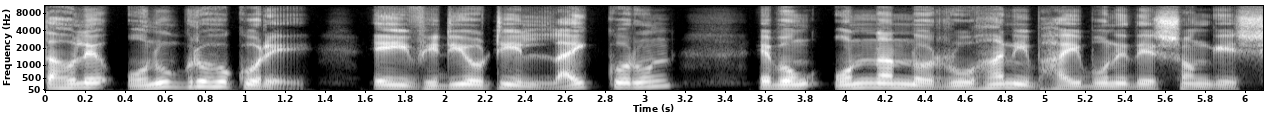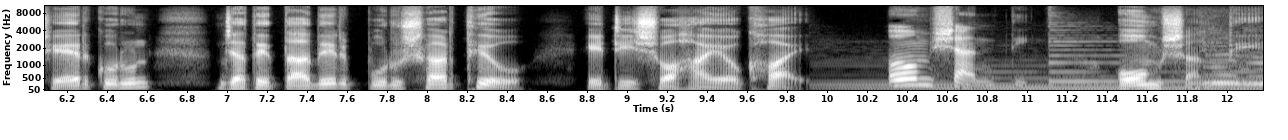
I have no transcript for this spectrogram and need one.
তাহলে অনুগ্রহ করে এই ভিডিওটি লাইক করুন এবং অন্যান্য রুহানি ভাই বোনেদের সঙ্গে শেয়ার করুন যাতে তাদের পুরুষার্থেও এটি সহায়ক হয়। ওম শান্তি। ওম শান্তি।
